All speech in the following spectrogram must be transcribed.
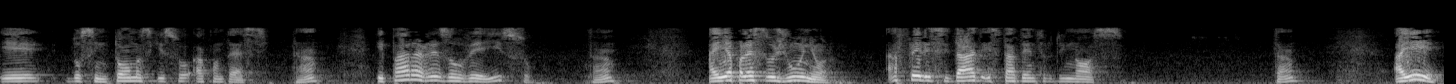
e dos sintomas que isso acontece. Tá? E para resolver isso, tá? aí a palestra do Júnior, a felicidade está dentro de nós. Tá? Aí,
